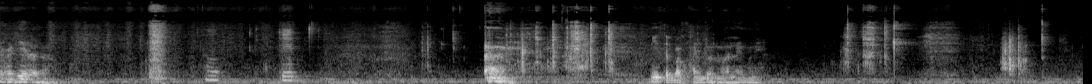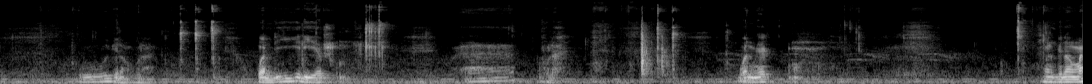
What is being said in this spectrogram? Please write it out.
จะกระเทียมแล้วเหรอหกเจ็ดมีแต่บักไข่โดนวันเลยมันนี่โอ้ยพี่น้องกูละวันดีดีครับว้ากูละวันนี้มันพี่น้องไหม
